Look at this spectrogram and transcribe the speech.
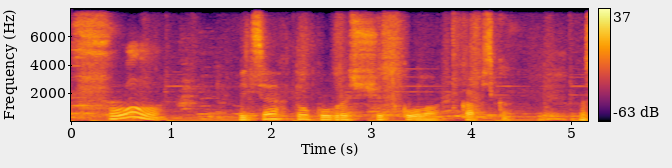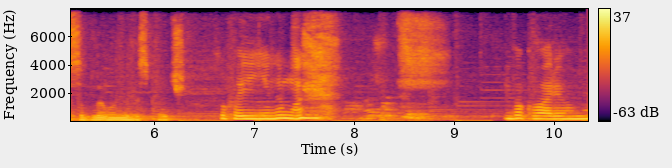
Фу. І це хто кобра щиткова, капська. Особливо небезпечна. Слухай, її немає. В акваріумі.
